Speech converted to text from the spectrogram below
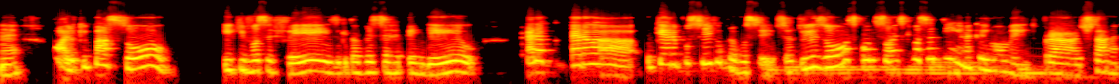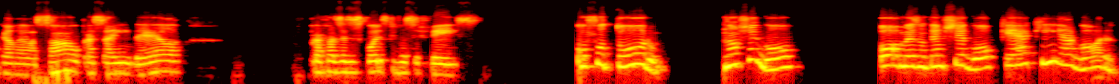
né? Olha, o que passou e que você fez e que talvez se arrependeu, era, era o que era possível para você. Você utilizou as condições que você tinha naquele momento para estar naquela relação, para sair dela, para fazer as escolhas que você fez. O futuro não chegou, ou ao mesmo tempo chegou, porque é aqui, é agora.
